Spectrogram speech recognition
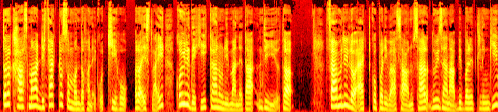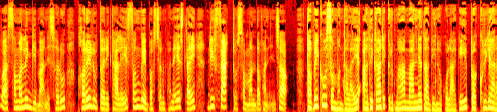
तर खासमा डिफ्याक्टो सम्बन्ध भनेको के हो र यसलाई कहिलेदेखि कानूनी मान्यता दिइयो त? फ्यामिली ल एक्टको परिभाषा अनुसार दुईजना विपरीत लिङ्गी वा समलिङ्गी मानिसहरू घरेलु तरिकाले सँगै बस्छन् भने यसलाई डिफ्याक्टो सम्बन्ध भनिन्छ। तपाईँको सम्बन्धलाई आधिकारिक रूपमा मान्यता दिनको लागि प्रक्रिया र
